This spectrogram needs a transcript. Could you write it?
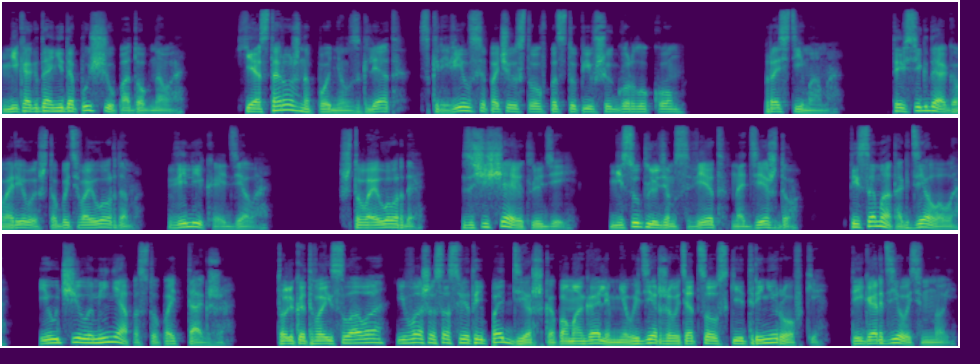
никогда не допущу подобного». Я осторожно поднял взгляд, скривился, почувствовав подступивший к горлу ком. «Прости, мама. Ты всегда говорила, что быть вайлордом — великое дело. Что вайлорды защищают людей, несут людям свет, надежду. Ты сама так делала и учила меня поступать так же. Только твои слова и ваша со Светой поддержка помогали мне выдерживать отцовские тренировки. Ты гордилась мной,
